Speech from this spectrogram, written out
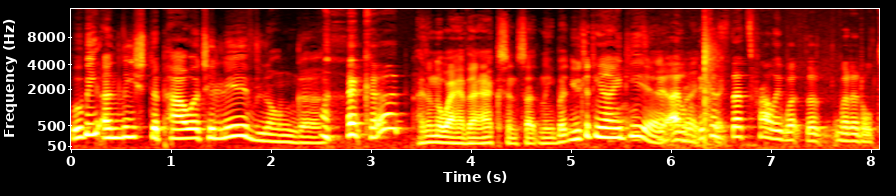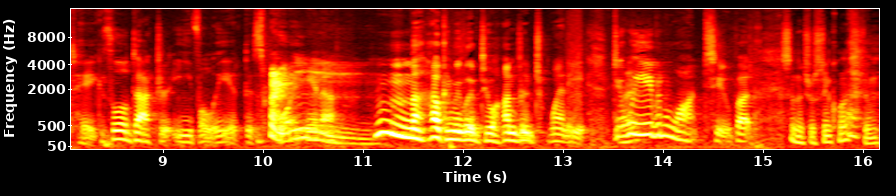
will we unleash the power to live longer? It could. I don't know why I have that accent suddenly, but you get the idea. Yeah, I, Right, because right. that's probably what the what it'll take. It's a little Doctor Evilly at this Right. point, you know. Hmm, how can we live to 120? Do we even want to? But That's an interesting question.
